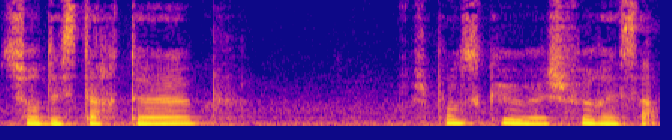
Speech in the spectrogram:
sur des startups. Je pense que ouais, je ferais ça.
